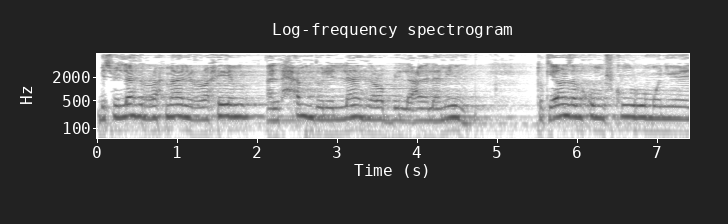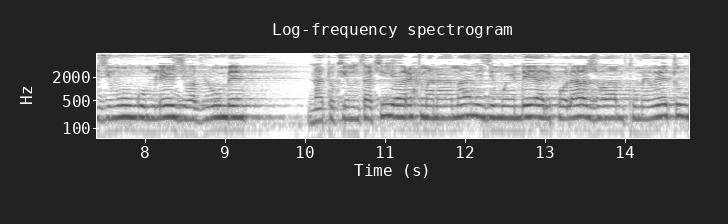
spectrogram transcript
بسم الله الرحمن الرحيم الحمد لله رب العالمين tukianza kwa kumshukuru Mwenyezi Mungu mlezi wa viumbe na tukimtakia rehma na amani zimwendee alipolazwa mtume wetu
